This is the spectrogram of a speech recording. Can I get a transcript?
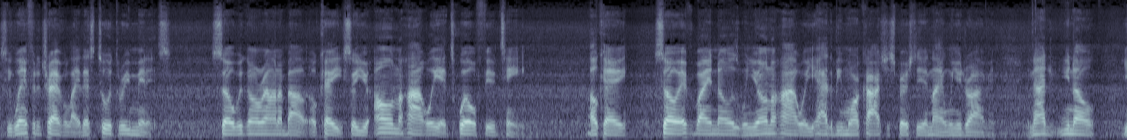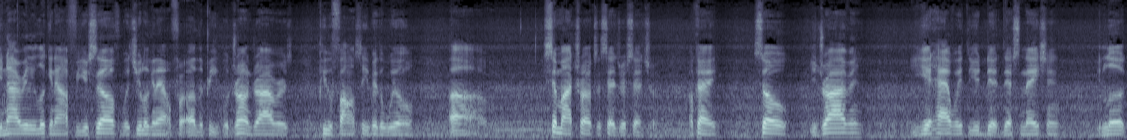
So you're waiting for the traffic light. That's two or three minutes. So we're going around about. Okay, so you're on the highway at twelve fifteen. Okay, so everybody knows when you're on the highway, you have to be more cautious, especially at night when you're driving. You're not, you know, you're not really looking out for yourself, but you're looking out for other people. Drunk drivers, people falling asleep at the wheel, uh, semi trucks, etc., etc. Okay, so you're driving, you get halfway through your de- destination, you look,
